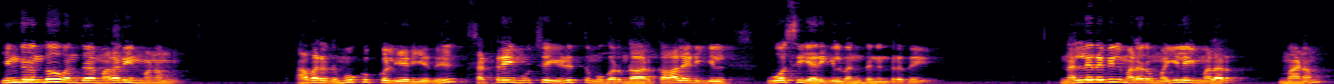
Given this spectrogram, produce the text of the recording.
எங்கிருந்தோ வந்த மலரின் மனம் அவரது மூக்குக்குள் ஏறியது. சற்றே மூச்சை இழுத்து முகர்ந்தார். காலடியில் ஓசை அருகில் வந்து நின்றது. நள்ளிரவில் மலரும் மயிலை மலர் மனம்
